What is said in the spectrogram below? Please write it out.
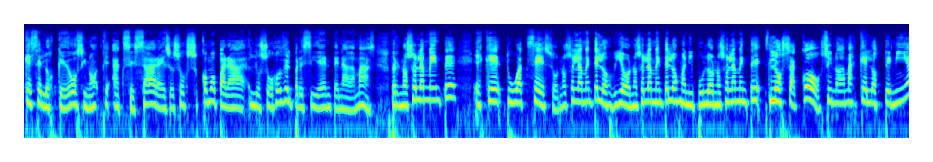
que se los quedó, sino que accesar a eso. Eso es como para los ojos del presidente nada más. Pero no solamente es que tuvo acceso, no solamente los vio, no solamente los manipuló, no solamente los sacó, sino además que los tenía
